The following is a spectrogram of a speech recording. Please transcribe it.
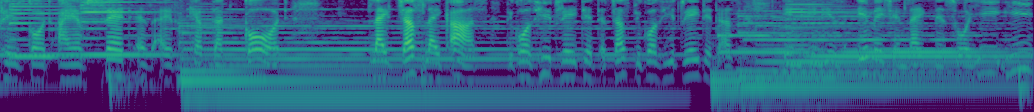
praise God I have said as I recap that God like just like us because he created just because he created us in, in his image and likeness. So he he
